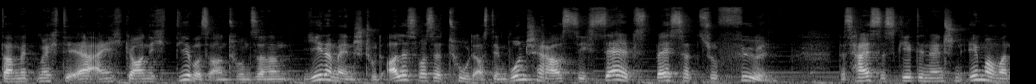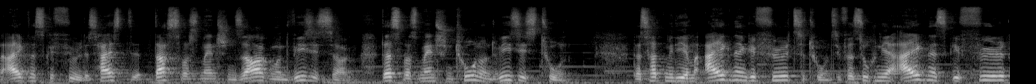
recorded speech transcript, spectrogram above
damit möchte er eigentlich gar nicht dir was antun, sondern jeder Mensch tut alles, was er tut, aus dem Wunsch heraus, sich selbst besser zu fühlen. Das heißt, es geht den Menschen immer um ein eigenes Gefühl. Das heißt, das, was Menschen sagen und wie sie es sagen, das, was Menschen tun und wie sie es tun, das hat mit ihrem eigenen Gefühl zu tun. Sie versuchen ihr eigenes Gefühl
